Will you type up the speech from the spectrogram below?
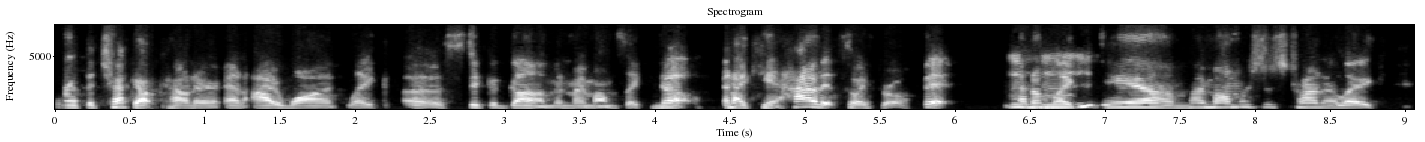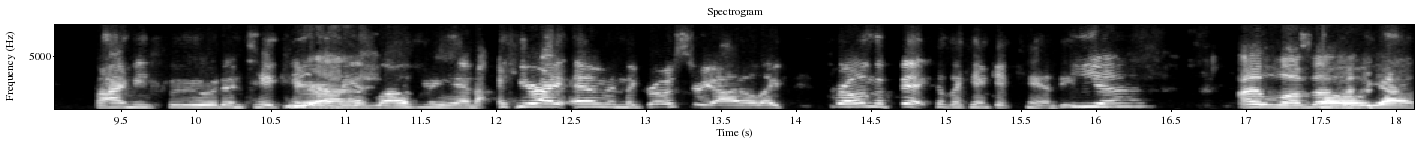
we're at the checkout counter and I want like a stick of gum and my mom's like, no, and I can't have it, so I throw a fit. Mm-hmm. And I'm like, mm-hmm. damn, my mom was just trying to like buy me food and take care yeah. of me and love me. And here I am in the grocery aisle, like throwing a fit because I can't get candy. Yeah. I love that. Oh yeah.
